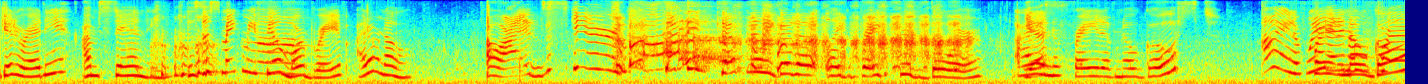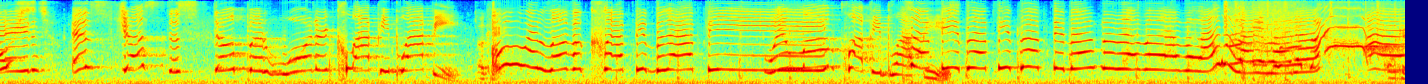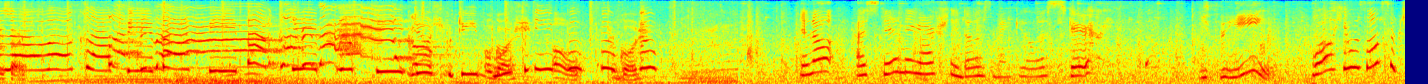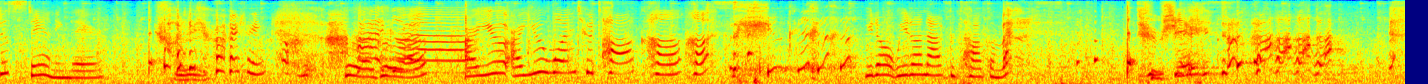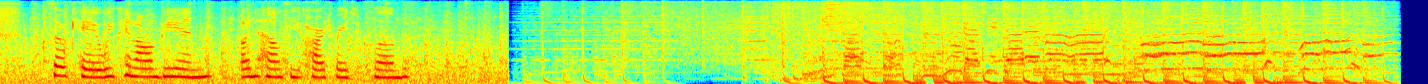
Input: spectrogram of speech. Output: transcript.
Get ready. I'm standing. Does this make me feel more brave? I don't know. Oh, I'm scared. Something's definitely gonna like break through the door. I Yes. ain't afraid of no ghost. I ain't afraid ain't of no afraid. ghost. It's just a stupid water clappy blappy. Okay. Oh, I love a clappy blappy. we love clappy blappy. clappy blappy blappy blappy blappy blappy blappy Okay, sorry. Gosh. Oh gosh. Oh, oh gosh. You know, uh, standing actually does make it less scary. You think? Well, he was also just standing there. Gura, Gura, Are you are you one to talk, huh? Huh? we don't we don't have to talk about it. Touche. It's okay. We can all be in unhealthy heart rate club.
